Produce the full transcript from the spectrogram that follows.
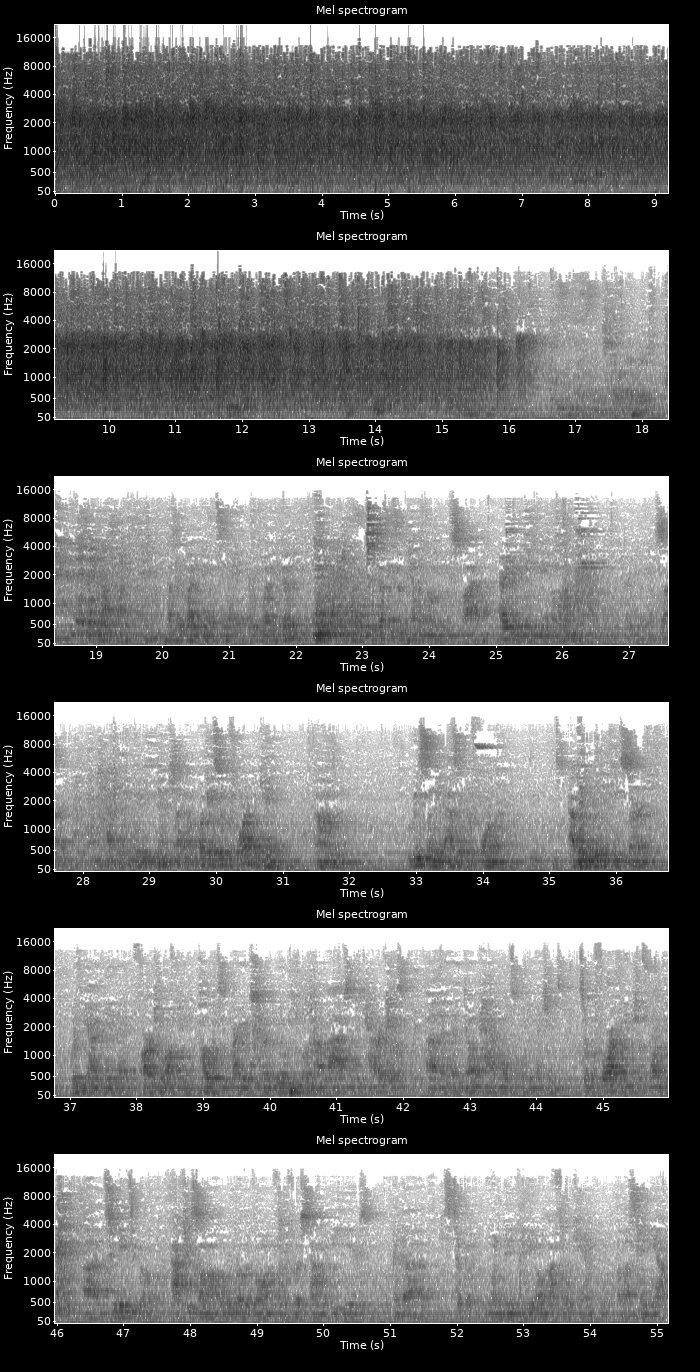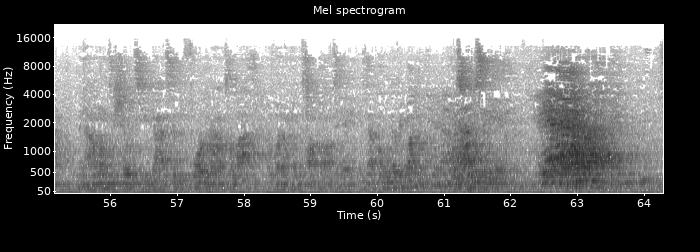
Two days ago, I actually saw my older brother Vaughn for the first time in eight years. And uh, he took a one minute video on my floor cam of us hanging out. And I wanted to show it to you guys because it foregrounds a lot of what I'm going to talk about today. Is that cool with everybody? Yeah. Cool to say yeah. Yeah. All right.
